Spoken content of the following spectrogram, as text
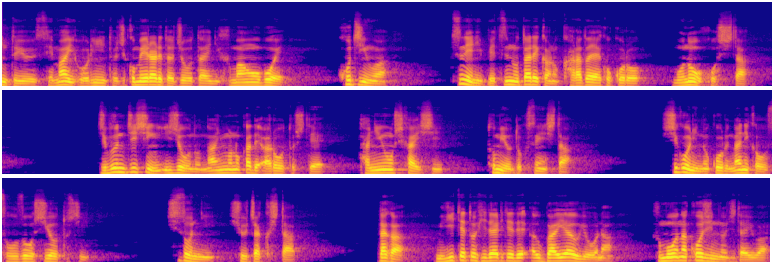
身という狭い檻に閉じ込められた状態に不満を覚え、個人は常に別の誰かの体や心、物を欲した。自分自身以上の何者かであろうとして他人を支配し、富を独占した。死後に残る何かを想像しようとし、子孫に執着した。だが、右手と左手で奪い合うような不毛な個人の時代は、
